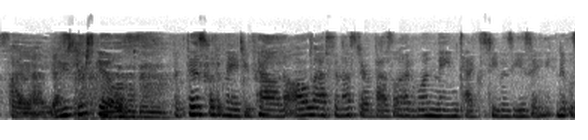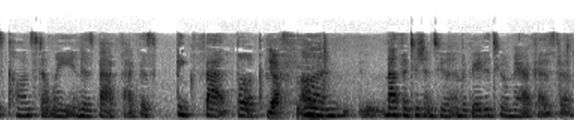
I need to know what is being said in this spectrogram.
so am, yes. use your skills. but this would have made you proud. All last semester, Basil had one main text he was using, and it was constantly in his backpack. This big fat book yes. on mathematicians who immigrated to America. So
